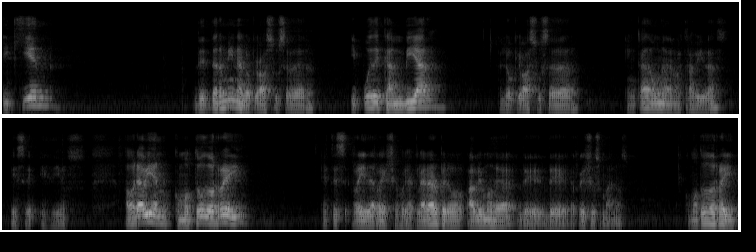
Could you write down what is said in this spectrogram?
¿Y quién determina lo que va a suceder y puede cambiar lo que va a suceder en cada una de nuestras vidas? Ese es Dios. Ahora bien, como todo rey, este es rey de reyes, voy a aclarar, pero hablemos de, reyes humanos. Como todo rey,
